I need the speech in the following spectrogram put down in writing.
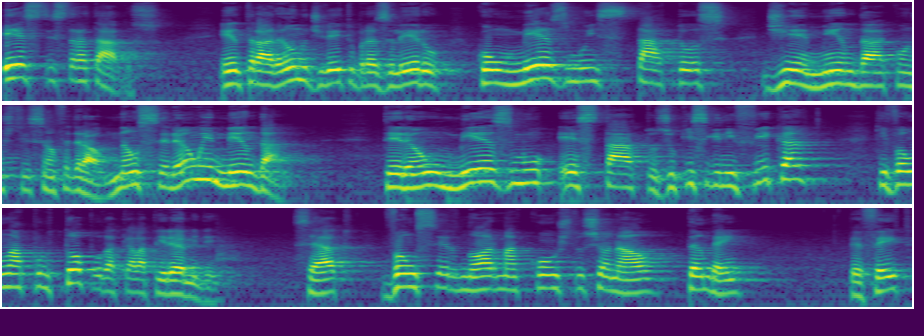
Estes tratados entrarão no direito brasileiro com o mesmo status de emenda à Constituição Federal. Não serão emenda, terão o mesmo status, o que significa que vão lá para o topo daquela pirâmide, certo? Vão ser norma constitucional também. Perfeito?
